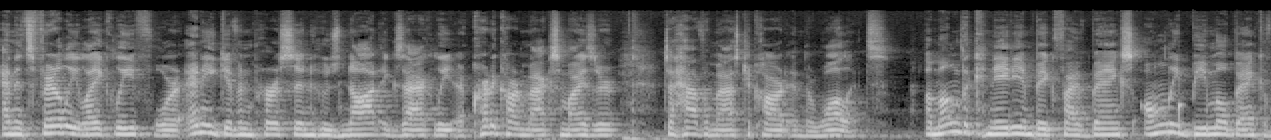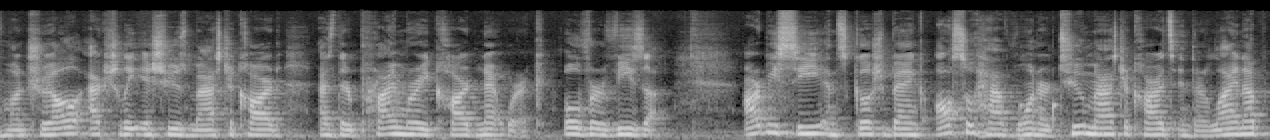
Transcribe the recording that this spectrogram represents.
and it's fairly likely for any given person who's not exactly a credit card maximizer to have a MasterCard in their wallet. Among the Canadian Big Five banks, only BMO Bank of Montreal actually issues MasterCard as their primary card network over Visa. RBC and Scotiabank also have one or two MasterCards in their lineup,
